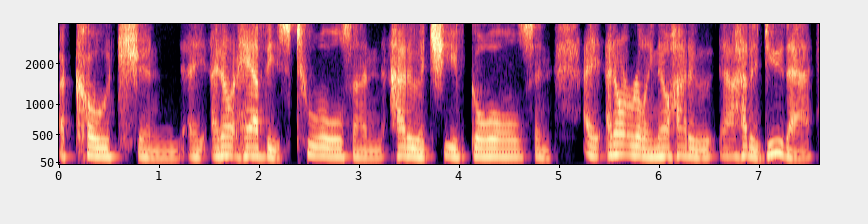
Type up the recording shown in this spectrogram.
a coach and I, I, don't have these tools on how to achieve goals and I, I, don't really know how to how to do that.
